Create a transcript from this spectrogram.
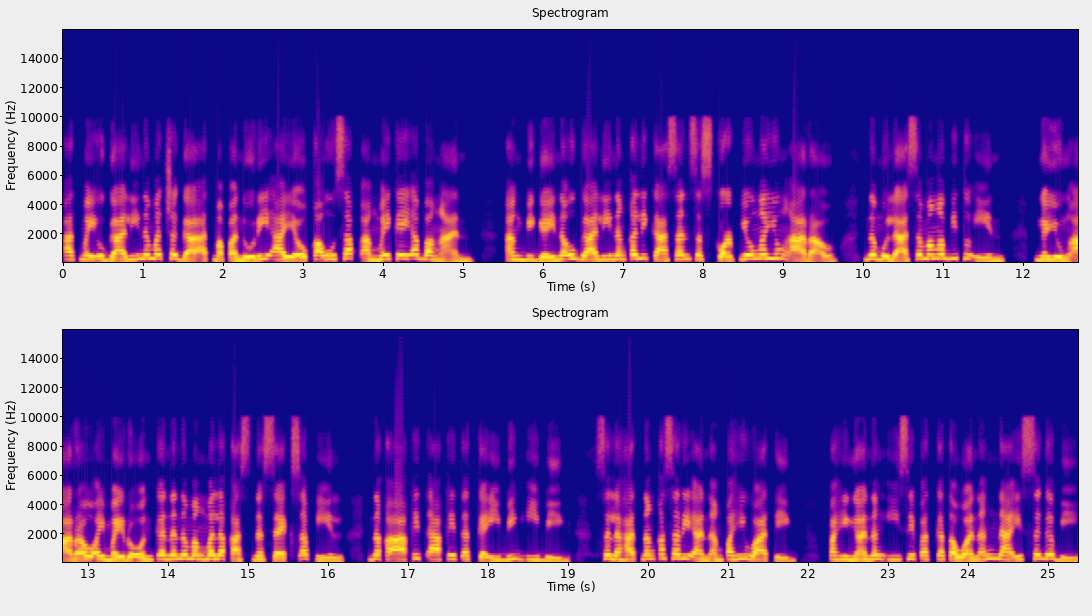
at may ugali na matyaga at mapanuri ayaw kausap ang may kayabangan, ang bigay na ugali ng kalikasan sa Scorpio ngayong araw, na mula sa mga bituin, ngayong araw ay mayroon ka na namang malakas na sex appeal, na kaakit-akit at kaibig-ibig, sa lahat ng kasarian ang pahiwatig, pahinga ng isip at katawan ang nais sa gabi,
